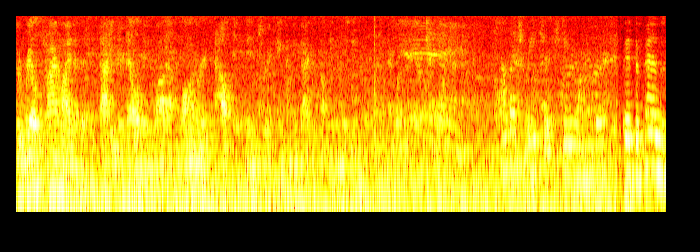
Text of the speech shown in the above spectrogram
the real timeline of the society developing while that loner is out adventuring and coming back to something new existing that wasn't there before? How much research do you want to do? It depends.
